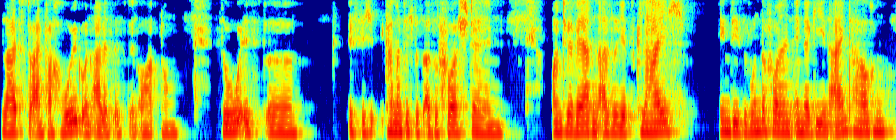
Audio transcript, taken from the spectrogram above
bleibst du einfach ruhig und alles ist in Ordnung. So ist, äh, ist sich, kann man sich das also vorstellen. Und wir werden also jetzt gleich in diese wundervollen Energien eintauchen.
